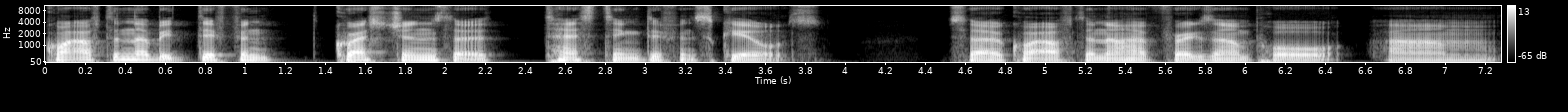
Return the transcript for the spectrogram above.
quite often there'll be different questions that are testing different skills. So quite often I'll have, for example, um,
